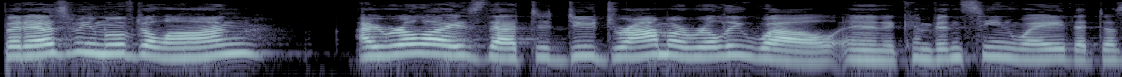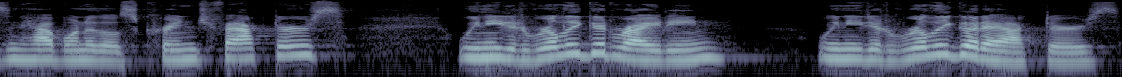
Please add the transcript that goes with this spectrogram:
But as we moved along, I realized that to do drama really well and in a convincing way that doesn't have one of those cringe factors, we needed really good writing, we needed really good actors,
